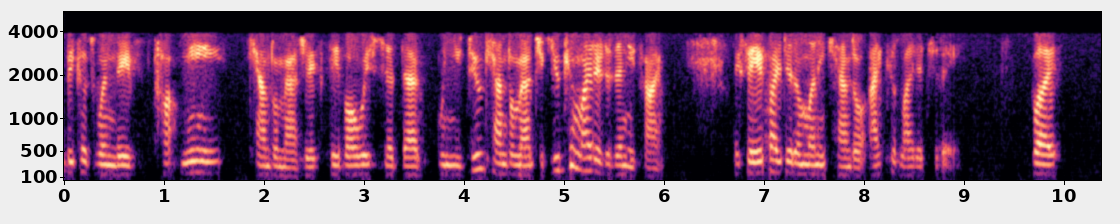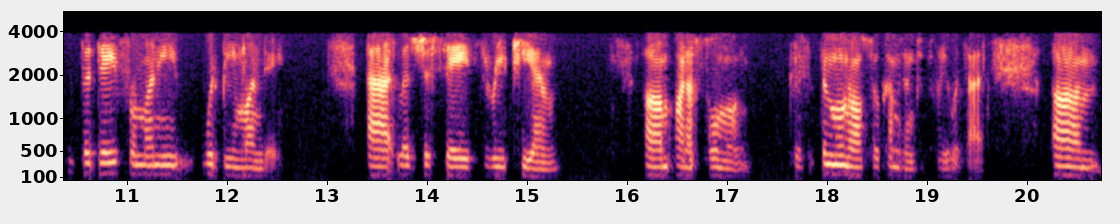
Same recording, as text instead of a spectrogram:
because when they've taught me candle magic, they've always said that when you do candle magic, you can light it at any time. Like say if I did a money candle, I could light it today. But the day for money would be Monday at let's just say 3 p.m. Um, on a full moon, because the moon also comes into play with that. Um,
